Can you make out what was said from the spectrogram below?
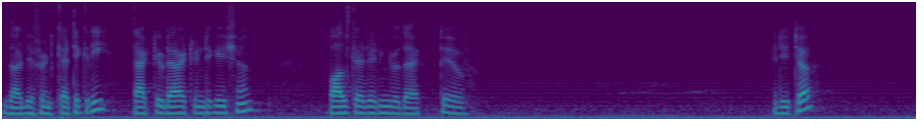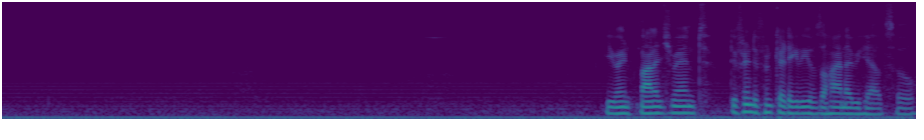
These are different category. The active direct indication. Bulk editing with active editor. Event management. Different different category of the Hyena we have. So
